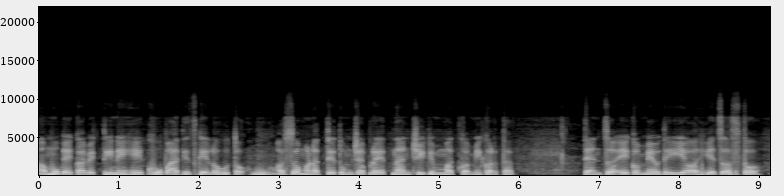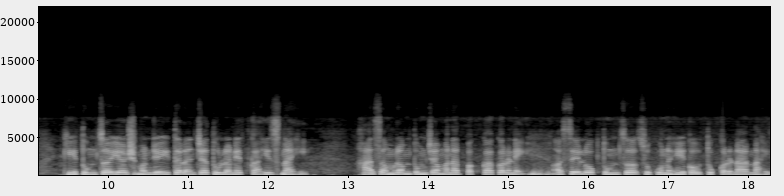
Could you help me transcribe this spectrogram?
अमुक एका व्यक्तीने हे खूप आधीच केलं होतं. असं म्हणत ते तुमच्या प्रयत्नांची किंमत कमी करतात. त्यांचं एकमेव ध्येय हेच असतं की तुमचं यश म्हणजे इतरांच्या तुलनेत काहीच नाही. हा संभ्रम तुमच्या मनात पक्का करणे असे लोक तुमचं चुकूनही कौतुक करणार नाहीत.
